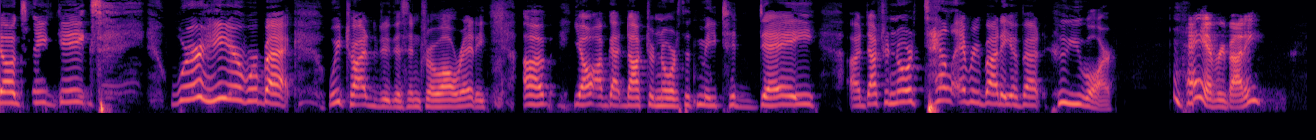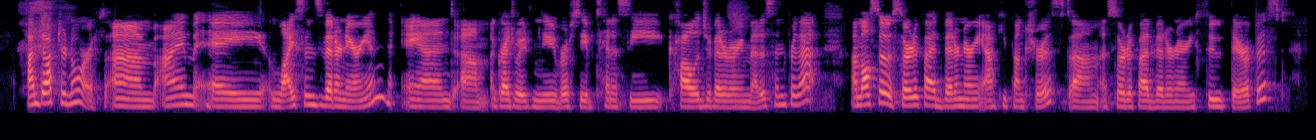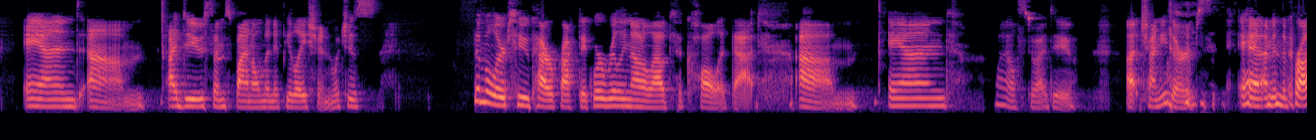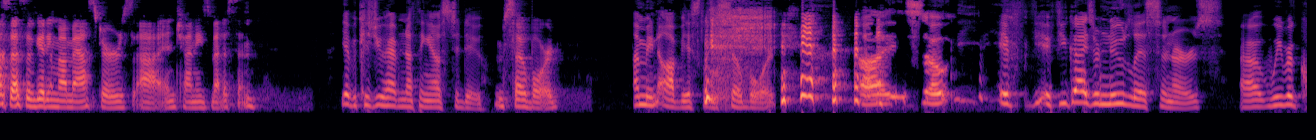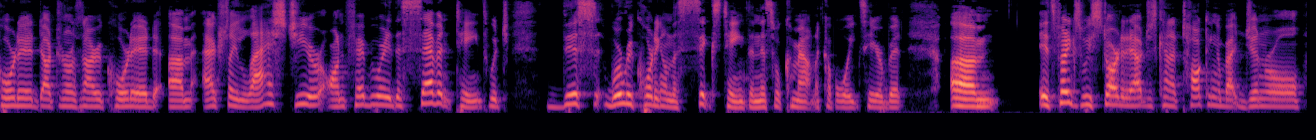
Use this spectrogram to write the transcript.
Hey, Dog Speak Geeks. We're here. We're back. We tried to do this intro already. Uh, y'all, I've got Dr. North with me today. Uh, Dr. North, tell everybody about who you are. Hey, everybody. I'm Dr. North. Um, I'm a licensed veterinarian and um, I graduated from the University of Tennessee College of Veterinary Medicine for that. I'm also a certified veterinary acupuncturist, um, a certified veterinary food therapist, and um, I do some spinal manipulation, which is similar to chiropractic. We're really not allowed to call it that. Um, and what else do I do? Uh, Chinese herbs, and I'm in the process of getting my master's uh, in Chinese medicine. Yeah, because you have nothing else to do. I'm so bored. I mean, obviously, so bored. uh, so, if if you guys are new listeners, uh, we recorded, Dr. North and I recorded um, actually last year on February the 17th, which this, we're recording on the 16th, and this will come out in a couple weeks here. But um, it's funny because we started out just kind of talking about general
